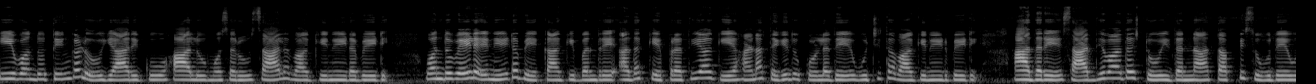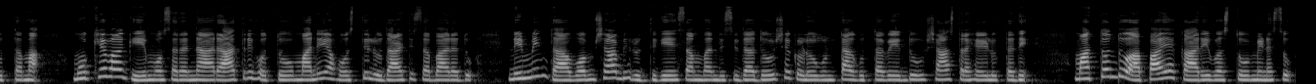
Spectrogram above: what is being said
ಈ ಒಂದು ತಿಂಗಳು ಯಾರಿಗೂ ಹಾಲು, ಮೊಸರು ಸಾಲವಾಗಿ ನೀಡಬೇಡಿ. ಒಂದು ವೇಳೆ ನೀಡಬೇಕಾಗಿ ಬಂದರೆ ಅದಕ್ಕೆ ಪ್ರತಿಯಾಗಿ ಹಣ ತೆಗೆದುಕೊಳ್ಳದೆ ಉಚಿತವಾಗಿ ನೀಡಬೇಡಿ. ಆದರೆ ಸಾಧ್ಯವಾದಷ್ಟು ಇದನ್ನು ತಪ್ಪಿಸುವುದೇ ಉತ್ತಮ. ಮುಖ್ಯವಾಗಿ ಮೊಸರನ್ನ ರಾತ್ರಿ ಹೊತ್ತು ಮನೆಯ ಹೊಸ್ತಿಲು ದಾಟಿಸಬಾರದು. ನಿಮ್ಮಿಂದ ವಂಶಾಭಿವೃದ್ಧಿಗೆ ಸಂಬಂಧಿಸಿದ ದೋಷಗಳು ಉಂಟಾಗುತ್ತವೆ ಎಂದು ಶಾಸ್ತ್ರ ಹೇಳುತ್ತದೆ. ಮತ್ತೊಂದು ಅಪಾಯಕಾರಿ ವಸ್ತು ಮೆಣಸು.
